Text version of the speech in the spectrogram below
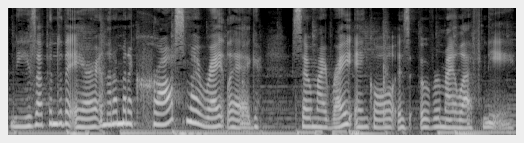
knees up into the air, and then I'm going to cross my right leg so my right ankle is over my left knee,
